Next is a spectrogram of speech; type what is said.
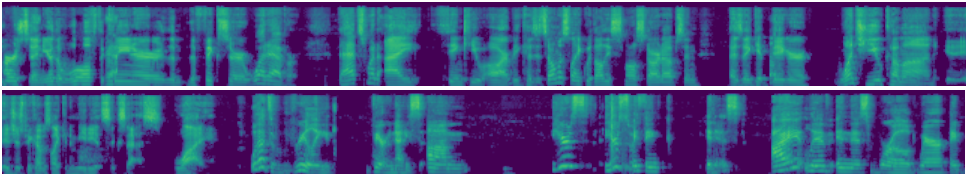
person. You're the wolf, the Yeah. cleaner, the the fixer, whatever. That's what I think you are because it's almost like with all these small startups and as they get bigger, once you come on, it, it just becomes like an immediate success. Why? Well, that's really very nice. Um, here's here's what I think it is. I live in this world where I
